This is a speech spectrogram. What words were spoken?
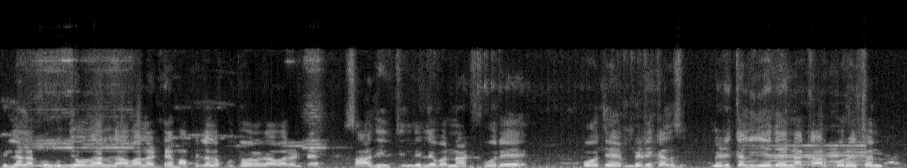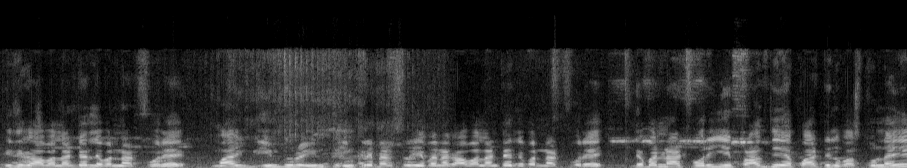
పిల్లలకు ఉద్యోగాలు కావాలంటే మా పిల్లలకు ఉద్యోగాలు కావాలంటే సాధించింది లెవెన్ నాట్ ఫోరే పోతే మెడికల్ మెడికల్ ఏదైనా కార్పొరేషన్ ఇది కావాలంటే లెవెన్ నాట్ ఫోరే మా ఇంప్రూ ఇంక్రిమెంట్స్ ఏమైనా కావాలంటే లెవెన్ నాట్ ఫోరే లెవెన్ నాట్ ఫోర్ ఈ ప్రాంతీయ పార్టీలు వస్తున్నాయి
